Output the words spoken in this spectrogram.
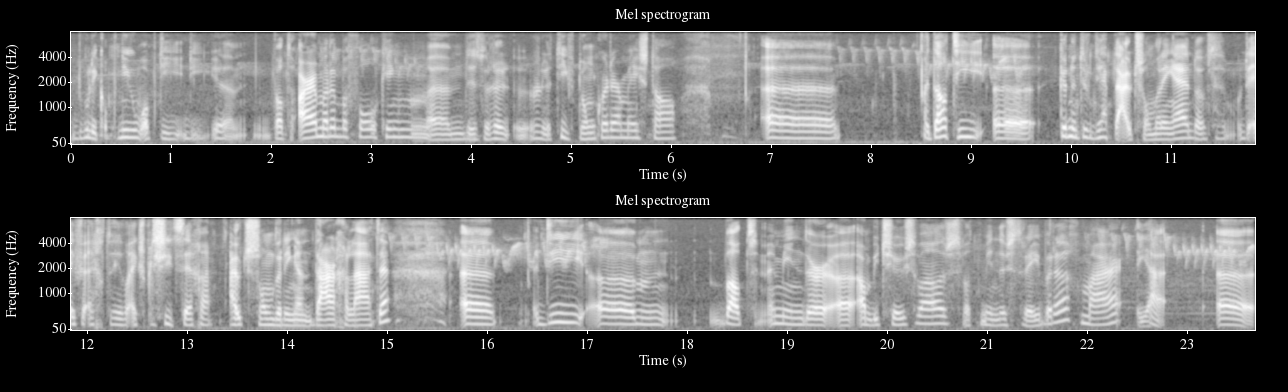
doe ik opnieuw op die, die uh, wat armere bevolking, uh, dus re relatief donkerder meestal, dat die kunt natuurlijk, je hebt de uitzonderingen, dat moet even echt heel expliciet zeggen, uitzonderingen daar gelaten. eh, die ehm, wat minder eh, ambitieus was, wat minder streberig, maar ja, eh,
